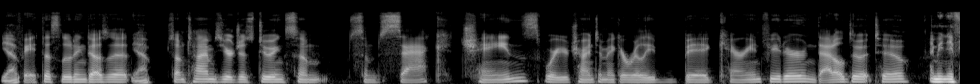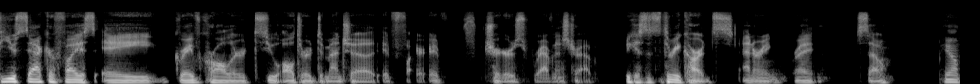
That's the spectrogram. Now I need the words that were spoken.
Yeah. Faithless Looting does it. Yeah. Sometimes you're just doing some some sack chains where you're trying to make a really big carrion feeder, and that'll do it too. I mean, if you sacrifice a grave crawler to Altar Dementia, it fire it triggers Ravenous Trap because it's three cards entering, right? So yeah,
